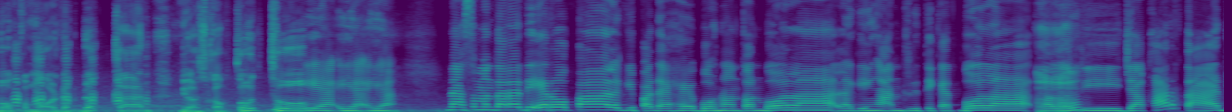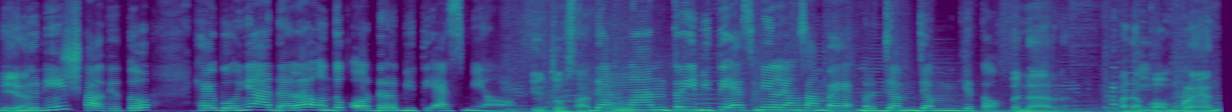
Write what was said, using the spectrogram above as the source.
Mau ke mall deg-degan, bioskop tutup. Iya, iya, iya. Nah sementara di Eropa lagi pada heboh nonton bola, lagi ngantri tiket bola. Kalau Mhm. di Jakarta, di Iya. Indonesia waktu itu hebohnya adalah untuk order BTS meal. Itu satu. Dan ngantri BTS meal yang sampai berjam-jam gitu. Benar. Pada komplain,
